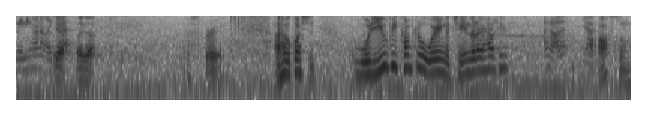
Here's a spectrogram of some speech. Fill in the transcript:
leaning on it like that. Yeah, like that. That's great. I have a question. Would you be comfortable wearing a chain that I have here? I got it. Yeah. Awesome.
